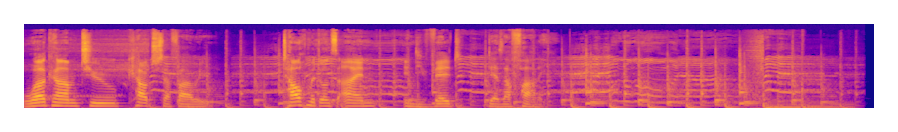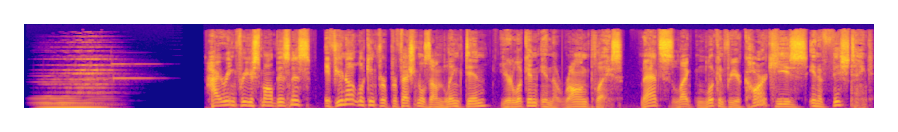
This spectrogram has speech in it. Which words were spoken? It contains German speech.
Welcome to Couch Safari. Tauch mit uns ein in die Welt der Safari. Hiring for your small business? If you're not looking for professionals on LinkedIn, you're looking in the wrong place. That's like looking for your car keys in a fish tank.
